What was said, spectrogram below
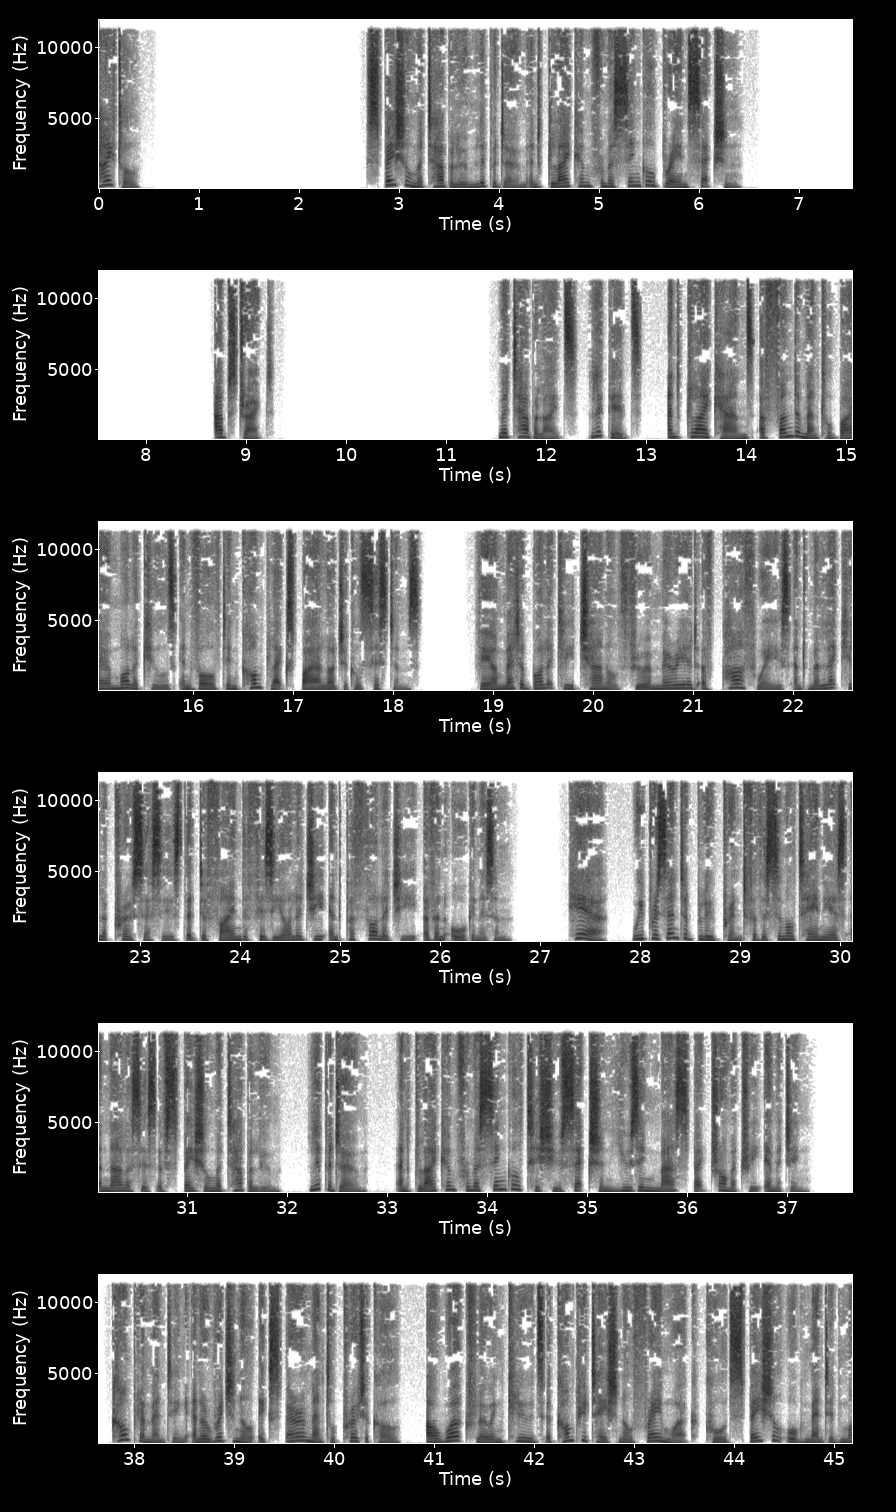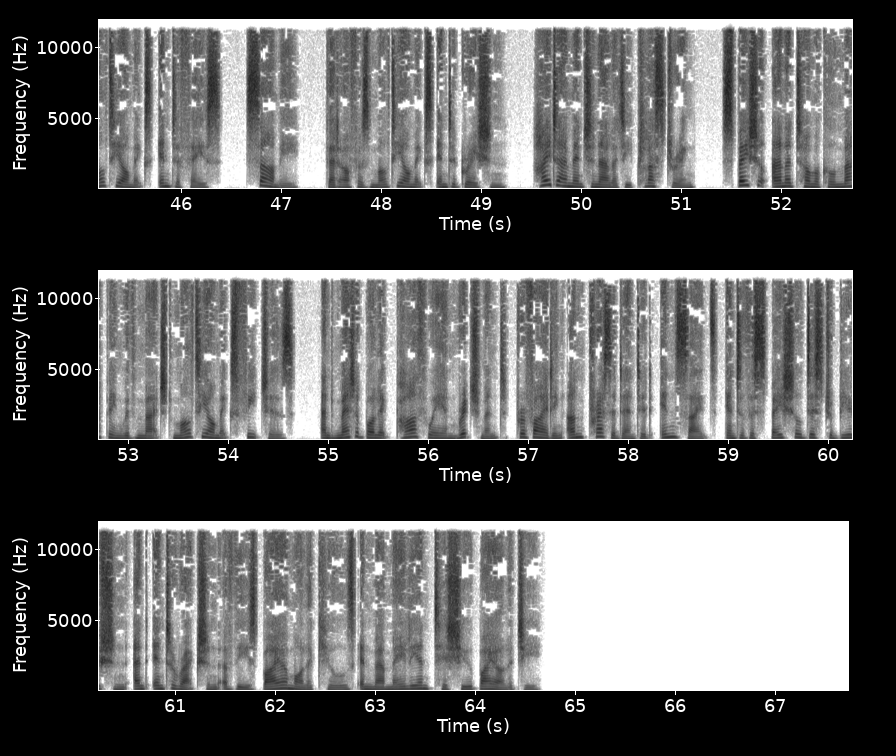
Title Spatial metabolome lipidome and glycome from a single brain section. Abstract Metabolites, lipids, and glycans are fundamental biomolecules involved in complex biological systems. They are metabolically channeled through a myriad of pathways and molecular processes that define the physiology and pathology of an organism. Here, we present a blueprint for the simultaneous analysis of spatial metabolome, lipidome, and glycome from a single tissue section using mass spectrometry imaging. Complementing an original experimental protocol, our workflow includes a computational framework called Spatial Augmented Multiomics Interface, SAMI, that offers multiomics integration, high dimensionality clustering, spatial anatomical mapping with matched multiomics features, and metabolic pathway enrichment, providing unprecedented insights into the spatial distribution and interaction of these biomolecules in mammalian tissue biology.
